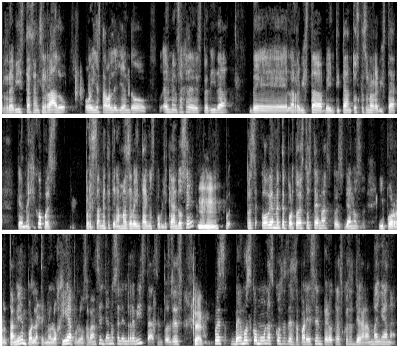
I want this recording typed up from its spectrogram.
revistas han cerrado. Hoy estaba leyendo el mensaje de despedida de la revista Veintitantos, que es una revista que en México, pues, precisamente tiene más de 20 años publicándose pues obviamente por todos estos temas, pues ya nos, y por también por la tecnología, por los avances, ya no salen revistas. Entonces, pues vemos como unas cosas desaparecen, pero otras cosas llegarán mañana.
